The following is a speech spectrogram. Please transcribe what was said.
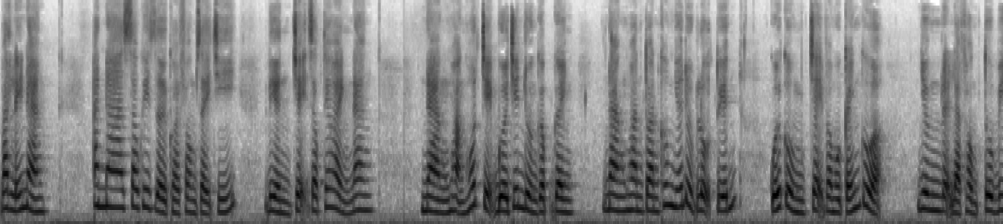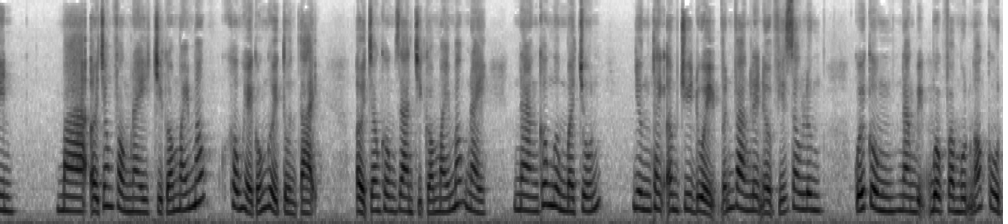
bắt lấy nàng. Anna sau khi rời khỏi phòng giải trí, liền chạy dọc theo hành lang. Nàng hoảng hốt chạy bừa trên đường gập ghềnh, nàng hoàn toàn không nhớ được lộ tuyến, cuối cùng chạy vào một cánh cửa, nhưng lại là phòng tua bin, mà ở trong phòng này chỉ có máy móc, không hề có người tồn tại. Ở trong không gian chỉ có máy móc này, nàng không ngừng mà trốn, nhưng thanh âm truy đuổi vẫn vang lên ở phía sau lưng. Cuối cùng nàng bị buộc vào một ngõ cụt.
